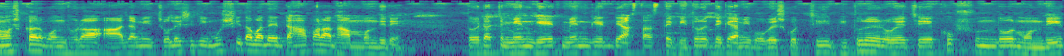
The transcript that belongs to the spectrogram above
নমস্কার বন্ধুরা, আজ আমি চলে এসেছি মুর্শিদাবাদের ডাহাপাড়া ধাম মন্দিরে। তো এটা হচ্ছে মেন গেট মেন গেট দিয়ে আস্তে আস্তে ভিতরের দিকে আমি প্রবেশ করছি। ভিতরে রয়েছে খুব সুন্দর মন্দির,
